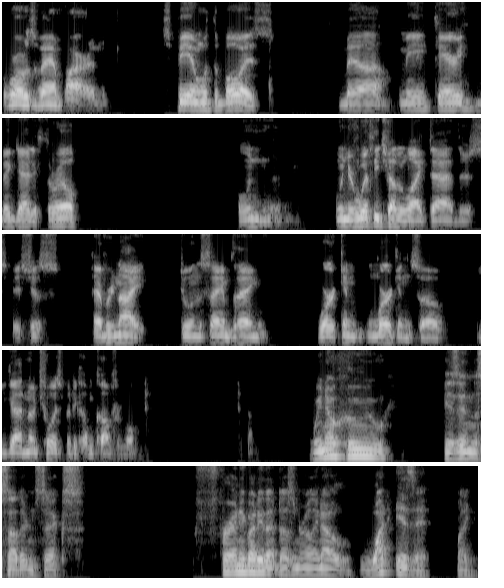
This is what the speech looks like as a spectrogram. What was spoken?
the World Is a Vampire and just being with the boys. Uh, me, Kerry, Big Daddy Thrill. When when you're with each other like that, there's it's just every night doing the same thing, working working. So you got no choice but to come comfortable. We know who is in the Southern Six. For anybody that doesn't really know, what is it? Like,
